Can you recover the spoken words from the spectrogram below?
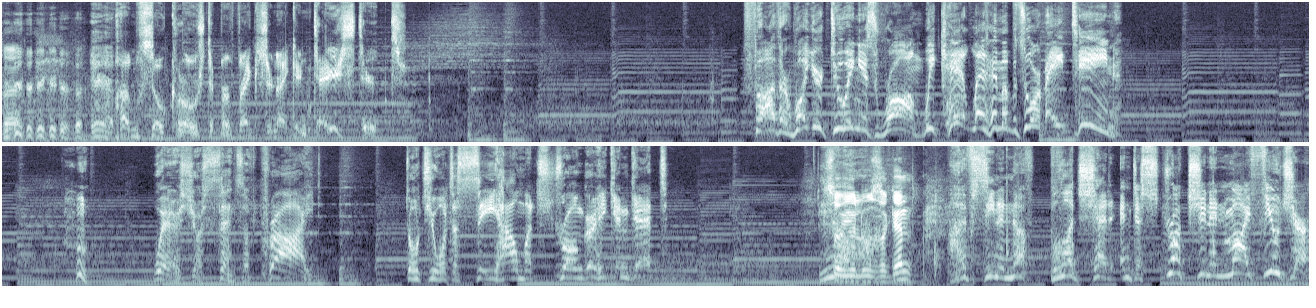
I'm so close to perfection I can taste it. Father, what you're doing is wrong! We can't let him absorb 18! Where's your sense of pride? Don't you want to see how much stronger he can get? So you lose again? I've seen enough bloodshed and destruction in my future!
